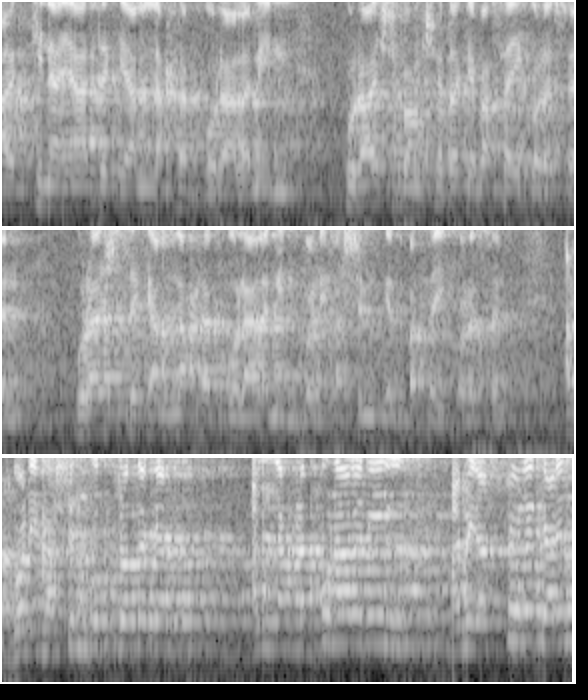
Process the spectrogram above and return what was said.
আর কিনায়া থেকে আল্লাহ রাব্বুল আলামিন কুরাইশ বংশটাকে বাছাই করেছেন। কুরাইশ থেকে আল্লাহ রাব্বুল আলামিন বনি হাসিমকে বাছাই করেছেন। আর বনি হাসিম গোত্র থেকে আল্লাহ রাব্বুল আলামিন, আমি রাসূল কারীম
